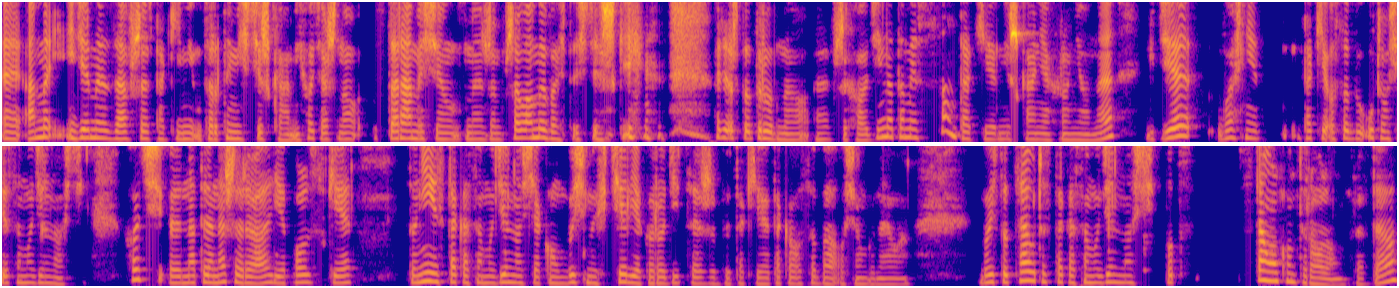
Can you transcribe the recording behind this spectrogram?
E, a my idziemy zawsze takimi utartymi ścieżkami, chociaż no, staramy się z mężem przełamywać te ścieżki, chociaż to trudno e, przychodzi. Natomiast są takie mieszkania chronione, gdzie właśnie takie osoby uczą się samodzielności. Choć e, na te nasze realie polskie to nie jest taka samodzielność, jaką byśmy chcieli jako rodzice, żeby takie, taka osoba osiągnęła. Bo jest to cały czas taka samodzielność pod stałą kontrolą, prawda?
